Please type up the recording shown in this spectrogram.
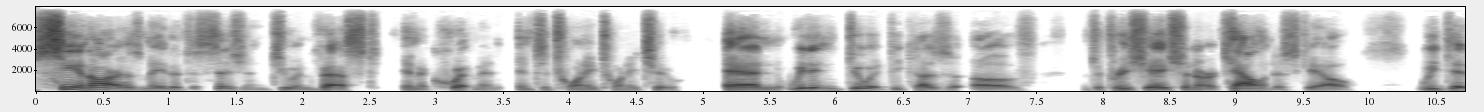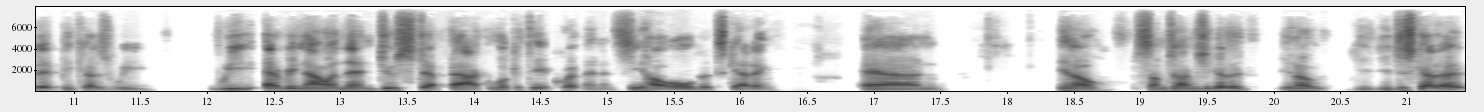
CNR has made a decision to invest in equipment into 2022. And we didn't do it because of depreciation or a calendar scale. We did it because we we every now and then do step back, look at the equipment, and see how old it's getting. And you know, sometimes you got to, you know, you, you just got to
